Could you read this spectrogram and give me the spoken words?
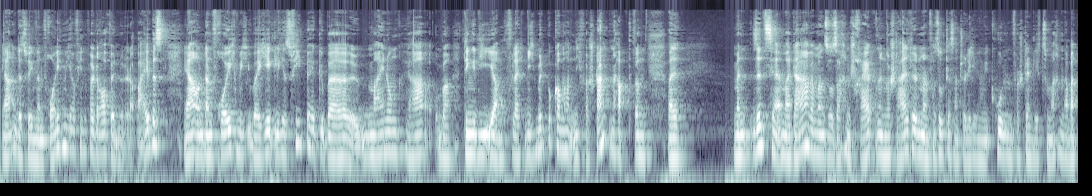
Ja, deswegen dann freue ich mich auf jeden Fall drauf, wenn du dabei bist. Ja, und dann freue ich mich über jegliches Feedback, über Meinung, ja, über Dinge, die ihr auch vielleicht nicht mitbekommen habt, nicht verstanden habt, ähm, weil man sitzt ja immer da, wenn man so Sachen schreibt und gestaltet, man versucht das natürlich irgendwie cool und verständlich zu machen, aber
